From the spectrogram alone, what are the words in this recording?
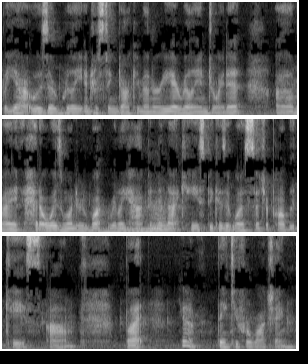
But yeah, it was a really interesting documentary. I really enjoyed it. Um, I had always wondered what really happened in that case because it was such a public case. Um, but yeah, thank you for watching.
